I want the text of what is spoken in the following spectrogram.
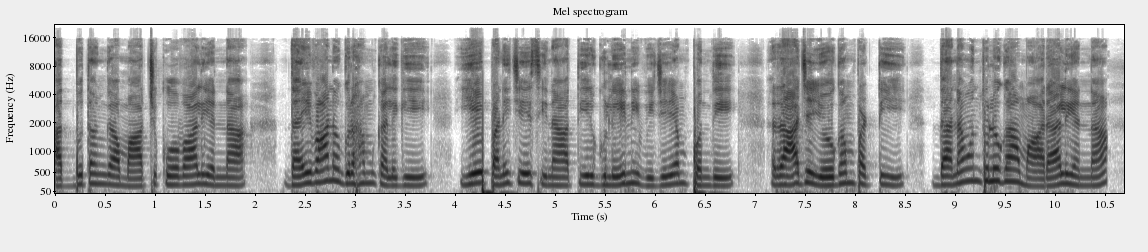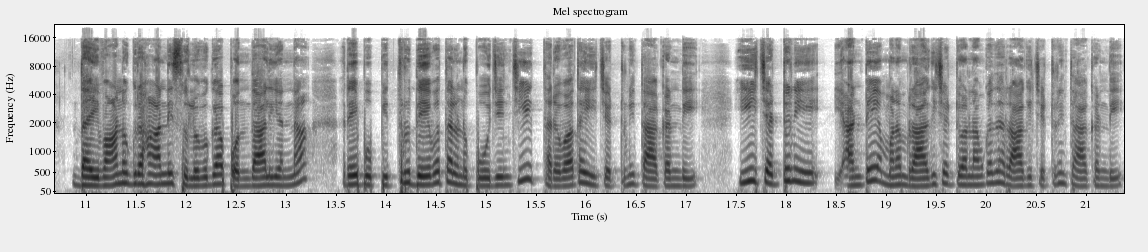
అద్భుతంగా మార్చుకోవాలి అన్నా దైవానుగ్రహం కలిగి ఏ పని చేసినా తీర్గులేని విజయం పొంది రాజయోగం పట్టి ధనవంతులుగా మారాలి అన్నా దైవానుగ్రహాన్ని సులువుగా పొందాలి అన్నా రేపు పితృదేవతలను పూజించి తరువాత ఈ చెట్టుని తాకండి. ఈ చెట్టుని అంటే మనం రాగి చెట్టు అన్నాం కదా రాగి చెట్టుని తాకండి.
